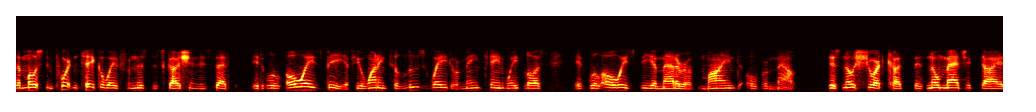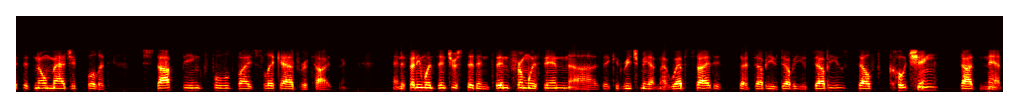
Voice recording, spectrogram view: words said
the most important takeaway from this discussion is that it will always be if you're wanting to lose weight or maintain weight loss, it will always be a matter of mind over mouth. There's no shortcuts, there's no magic diet, there's no magic bullet. Stop being fooled by slick advertising. And if anyone's interested in Thin from Within, uh, they could reach me at my website. It's at www.selfcoaching.net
